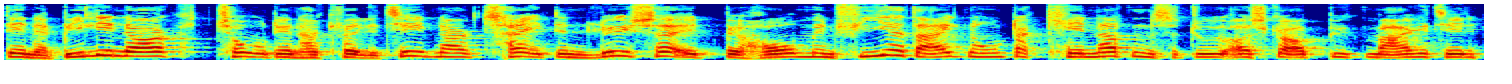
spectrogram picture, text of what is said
den er billig nok, to, den har kvalitet nok, tre, den løser et behov, men fire, der er ikke nogen, der kender den, så du også skal opbygge marked til det.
